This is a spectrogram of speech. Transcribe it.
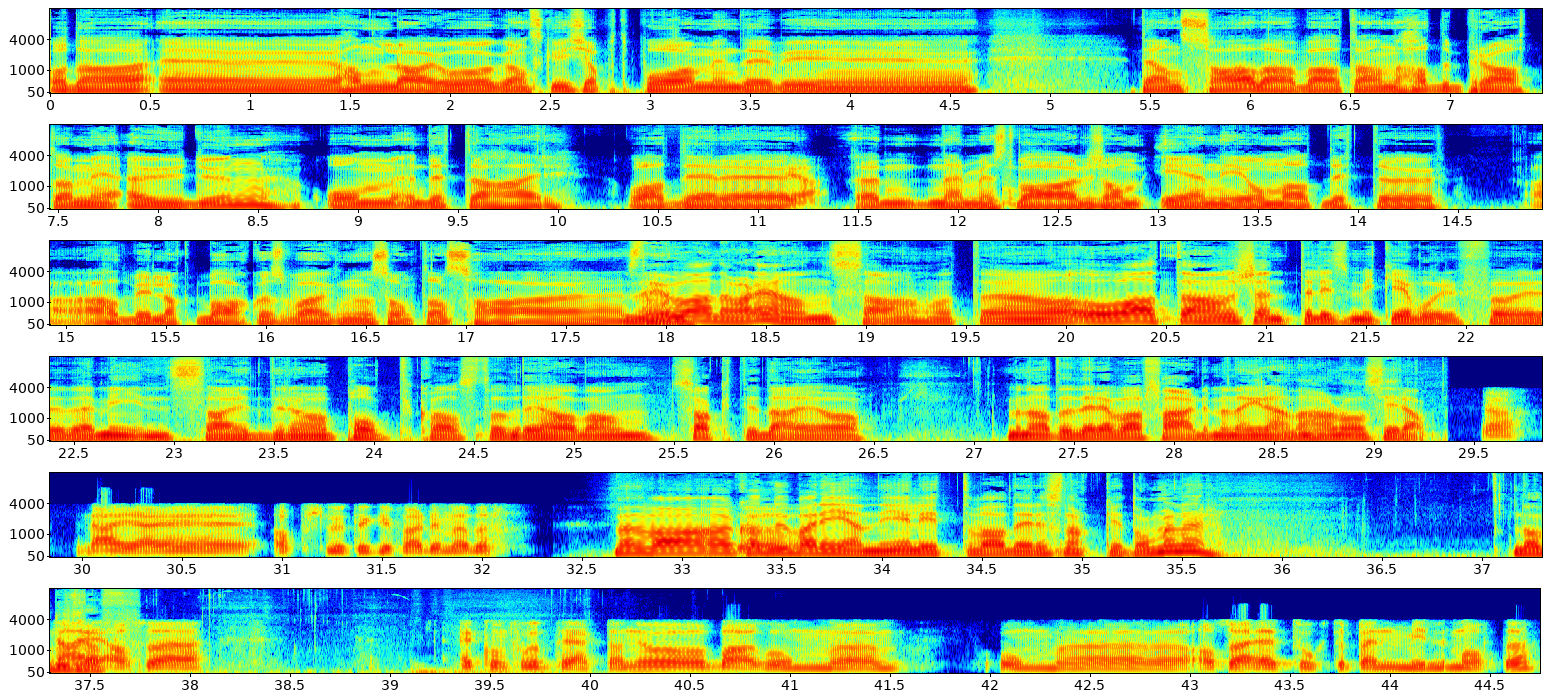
Og da eh, Han la jo ganske kjapt på, men det vi Det han sa, da, var at han hadde prata med Audun om dette her, og at dere Ja. nærmest var liksom enige om at dette hadde vi lagt bak oss. Var det noe sånt han sa? eh, Jo, det var det han sa. At, uh, og at han skjønte liksom ikke hvorfor det med insider og podkast, og det hadde han sagt til deg, og Men at dere var ferdig med de greiene her nå, sier han. ja. Nei, jeg er absolutt ikke ferdig med det. Men hva, kan Så- du bare gjengi litt hva dere snakket om, eller? Da du Nei, traff altså jeg- Jeg konfronterte han jo bare om, eh, om eh, Altså, jeg tok det på en mild måte.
